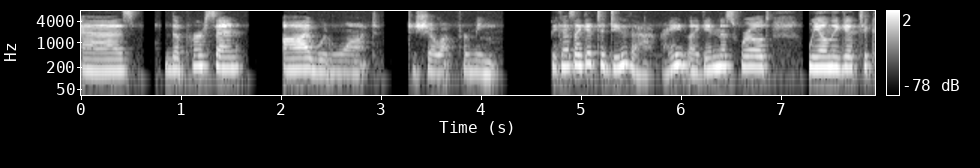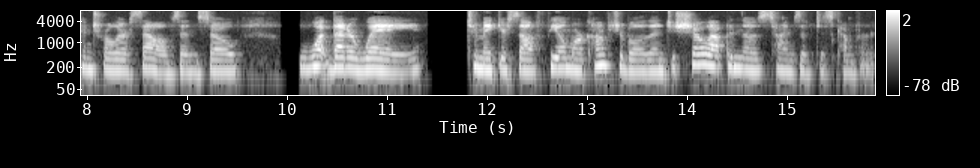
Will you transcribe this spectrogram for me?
as the person I would want to show up for me because I get to do that, right? Like in this world, we only get to control ourselves. And so, what better way to make yourself feel more comfortable than to show up in those times of discomfort?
